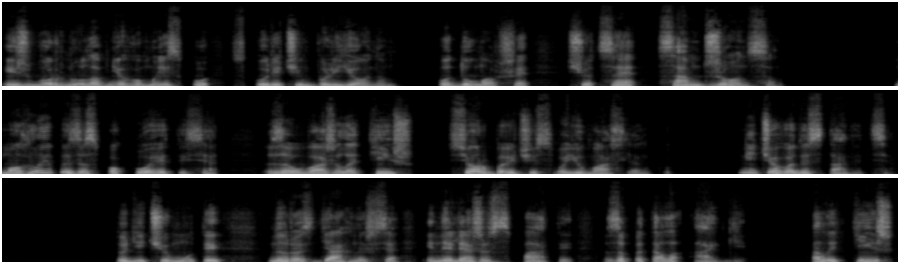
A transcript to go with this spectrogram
і жбурнула в нього миску з курячим бульйоном. подумавши, що це сам Джонсон. Могли б і заспокоїтися, зауважила тіш, сьорбаючи свою маслянку. Нічого не станеться. Тоді чому ти не роздягнешся і не ляжеш спати? запитала Аггі. Але тіш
